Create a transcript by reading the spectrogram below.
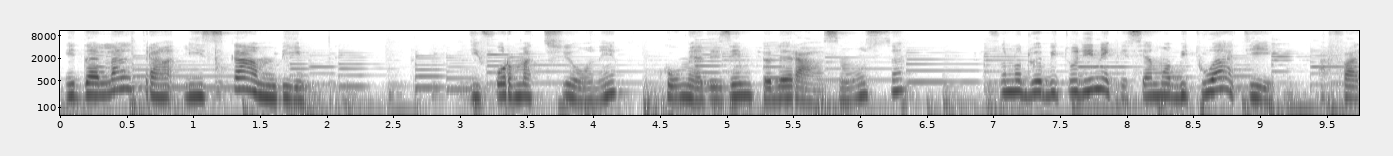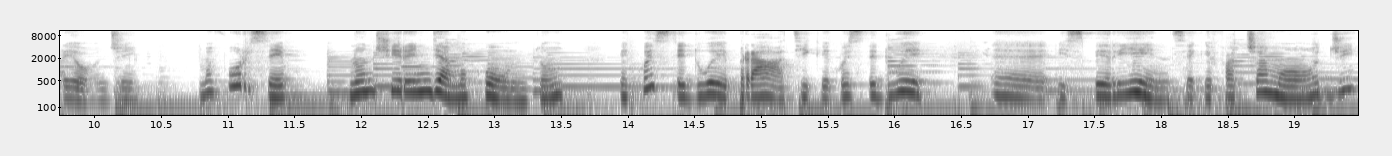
e dall'altra gli scambi di formazione, come ad esempio l'Erasmus, sono due abitudini che siamo abituati a fare oggi, ma forse non ci rendiamo conto che queste due pratiche, queste due eh, esperienze che facciamo oggi,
